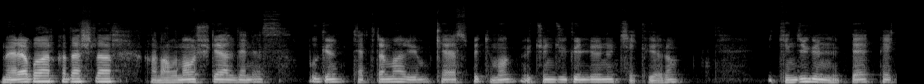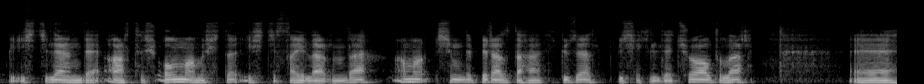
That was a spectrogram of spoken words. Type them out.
Merhaba arkadaşlar, kanalıma hoş geldiniz. Bugün Tetramarium Chaos Bitum'un 3. günlüğünü çekiyorum. İkinci günlükte pek bir işçilerinde artış olmamıştı işçi sayılarında ama şimdi biraz daha güzel bir şekilde çoğaldılar. Ee,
